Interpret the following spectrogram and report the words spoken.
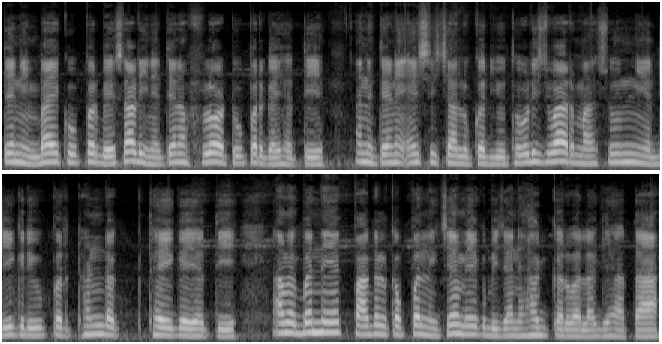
તેની બાઇક ઉપર બેસાડીને તેના ફ્લોટ ઉપર ગઈ હતી અને તેણે એસી ચાલુ કર્યું. થોડી જ વારમાં શૂન્ય ડિગ્રી ઉપર ઠંડક થઈ ગઈ હતી. અમે બંને એક પાગલ કપલની જેમ એકબીજાને હગ કરવા લાગ્યા હતા.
